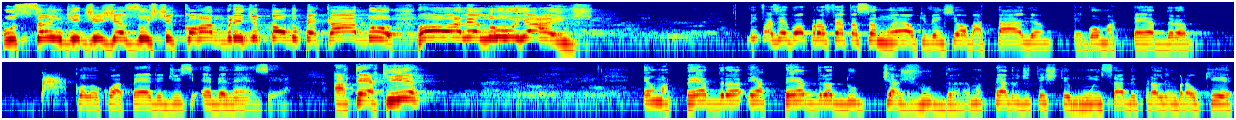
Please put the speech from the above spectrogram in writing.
o sangue de Jesus te cobre de todo pecado. Oh, aleluias! Vem fazer igual o profeta Samuel, que venceu a batalha, pegou uma pedra, pá, colocou a pedra e disse: Ebenezer, até aqui é uma pedra, é a pedra do, de ajuda, é uma pedra de testemunho, sabe? Para lembrar o quê?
